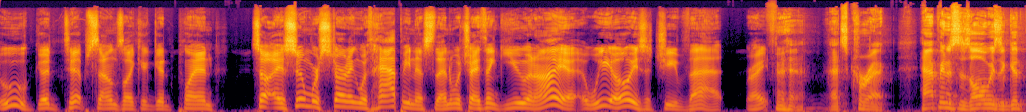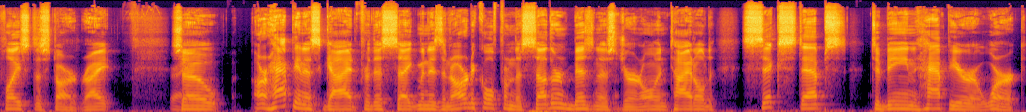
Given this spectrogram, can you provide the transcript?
Ooh, good tip. Sounds like a good plan. So I assume we're starting with happiness then, which I think you and I uh, we always achieve that, right? That's correct. Happiness is always a good place to start, right? right? So our happiness guide for this segment is an article from the Southern Business Journal entitled Six Steps to Being Happier at Work.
